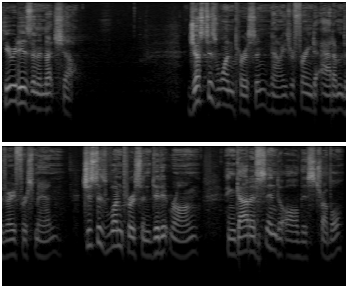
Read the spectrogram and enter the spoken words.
Here it is in a nutshell. Just as one person, now he's referring to Adam, the very first man, just as one person did it wrong and got us into all this trouble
